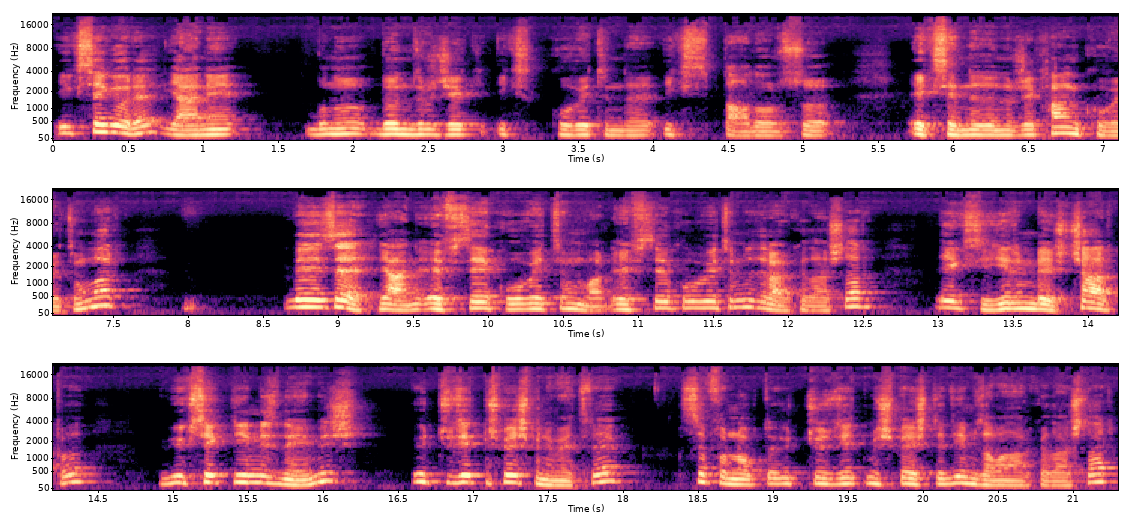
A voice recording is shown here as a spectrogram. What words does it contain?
X'e göre yani bunu döndürecek X kuvvetinde X daha doğrusu eksenine döndürecek hangi kuvvetim var? Vz yani Fz kuvvetim var. Fz kuvvetim nedir arkadaşlar? Eksi 25 çarpı yüksekliğimiz neymiş? 375 mm 0.375 dediğim zaman arkadaşlar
